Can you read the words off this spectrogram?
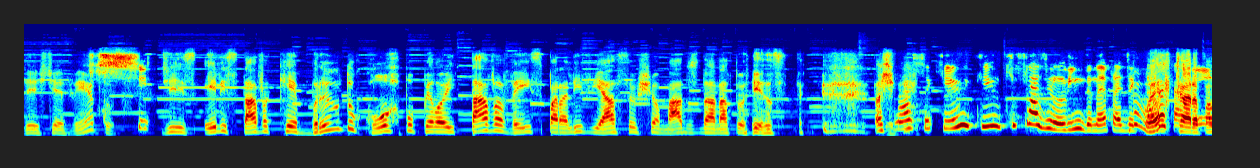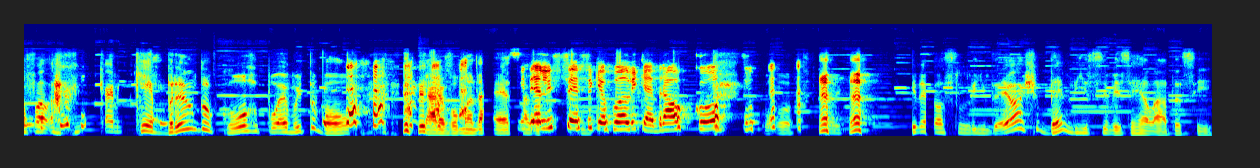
deste evento, diz ele estava quebrando o corpo pela oitava vez para aliviar seus chamados da natureza. Acho... Nossa, que, que, que frase linda, né? Pra dizer Não que é, tava cara, pra cagando. falar. Cara, quebrando o corpo é muito bom. Cara, eu vou mandar essa. Me dê licença que eu vou ali quebrar o corpo. Pô, Que negócio lindo. Eu acho belíssimo esse relato, assim.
